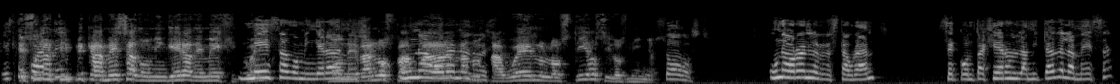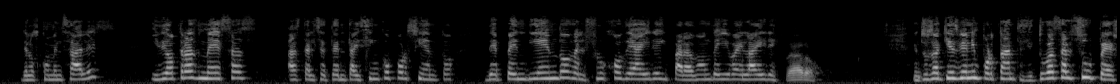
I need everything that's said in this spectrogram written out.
Este es una típica mesa dominguera de México. ¿eh? Mesa dominguera de México. Donde van los papás, los abuelos, los tíos y los niños. Todos. Una hora en el restaurante. Se contagiaron la mitad de la mesa, de los comensales, y de otras mesas hasta el 75% dependiendo del flujo de aire y para dónde iba el aire. Claro. Entonces aquí es bien importante, si tú vas al súper,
